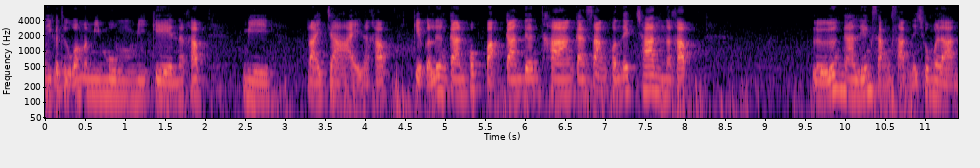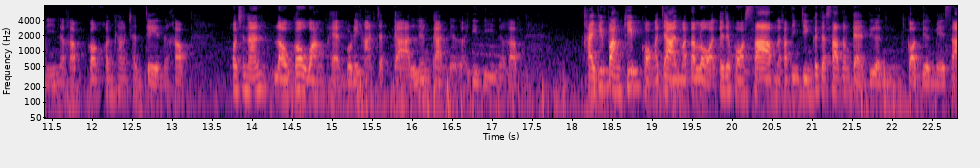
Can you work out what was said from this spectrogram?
นี้ก็ถือว่ามันมีมุมมีเกณฑ์นะครับมี รายจ่ายนะครับ เกี่ยวกับเรื่องการพบปะการเดินทางการสร้างคอนเน็กชันนะครับหรืองานเลี้ยงสังสรรค์ในช่วงเวลานี้นะครับ ก็ค่อนข้างชัดเจนนะครับ เพราะฉะนั้นเราก็วางแผนบริหารจัดการเรื่องการเงินเราให้ดีๆนะครับ ใครที่ฟังคลิปของอาจารย์มาตลอดก็จะพอทราบนะครับ จริงๆ ก็จะทราบตั้งแต่เดือนก่อนเดือนเมษา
